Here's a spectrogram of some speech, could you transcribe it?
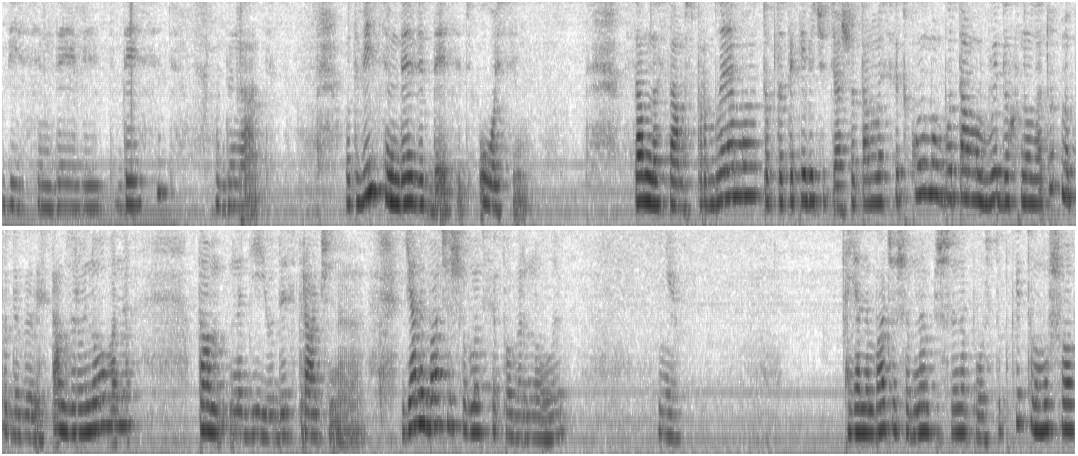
8, 9, 10, 11. От 8, 9, 10. Осінь. Сам на сам з проблемою. Тобто таке відчуття, що там ми святкуємо, бо там ми тут ми подивились, там зруйноване, там надію десь втрачена. Я не бачу, щоб ми все повернули. Ні. Я не бачу, щоб нам пішли на поступки, тому що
